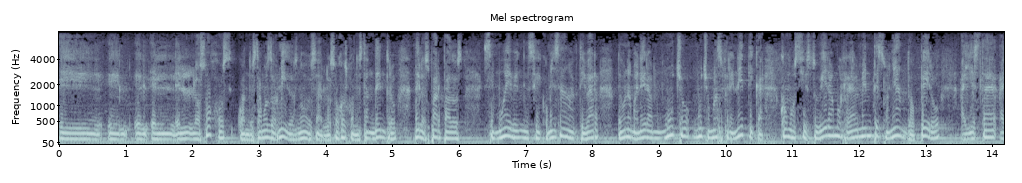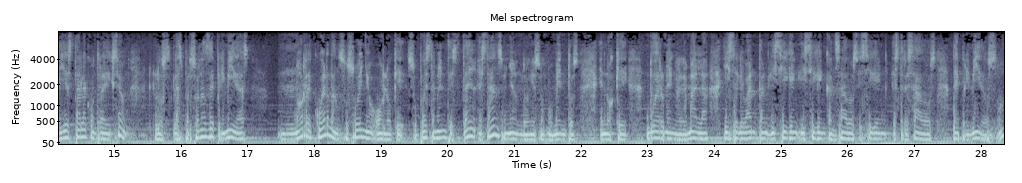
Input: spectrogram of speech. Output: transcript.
eh, el- el- el- los ojos cuando estamos dormidos, ¿no? O sea, los ojos cuando están dentro de los párpados se mueven, se comienzan a activar de una manera mucho, mucho más frenética, como si estuviéramos realmente soñando. Pero ahí está, ahí está la contradicción. Los, las personas deprimidas no recuerdan su sueño o lo que supuestamente están, soñando en esos momentos en los que duermen a la mala y se levantan y siguen y siguen cansados y siguen estresados, deprimidos, ¿no?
